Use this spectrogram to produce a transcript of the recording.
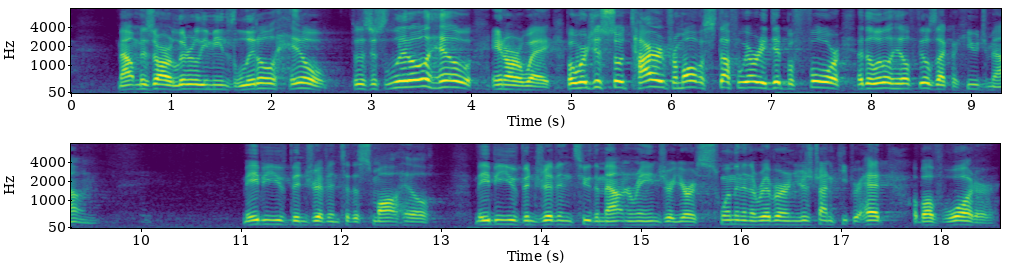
Mount Mizar literally means little hill. So there's this little hill in our way. But we're just so tired from all the stuff we already did before that the little hill feels like a huge mountain. Maybe you've been driven to the small hill. Maybe you've been driven to the mountain range or you're swimming in the river and you're just trying to keep your head above water.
